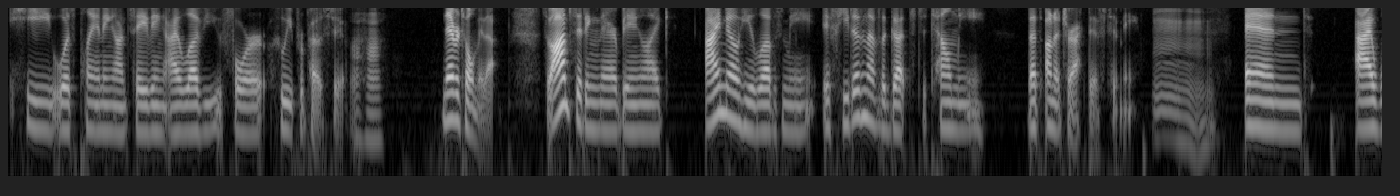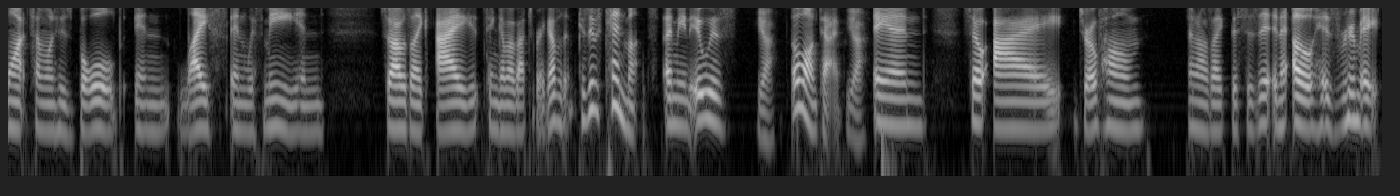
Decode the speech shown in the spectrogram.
he was planning on saving I Love You for who he proposed to. Uh-huh. Never told me that. So I'm sitting there being like, I know he loves me. If he doesn't have the guts to tell me, that's unattractive to me. Mm. And I want someone who's bold in life and with me. And so I was like, I think I'm about to break up with him because it was 10 months. I mean, it was Yeah. a long time. Yeah. And so I drove home and I was like, this is it. And oh, his roommate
